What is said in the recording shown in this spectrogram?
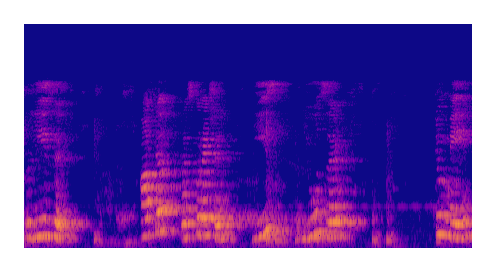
released after respiration is used to make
